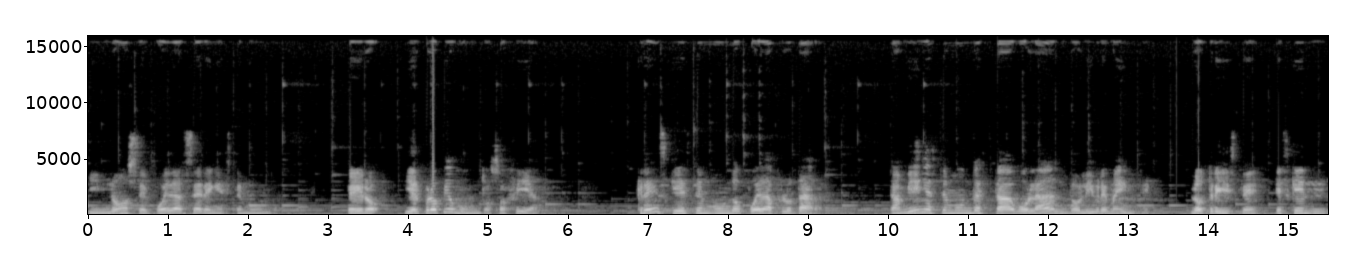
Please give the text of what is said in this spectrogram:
y no se puede hacer en este mundo. Pero, ¿y el propio mundo, Sofía? ¿Crees que este mundo pueda flotar? También este mundo está volando libremente. Lo triste es que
